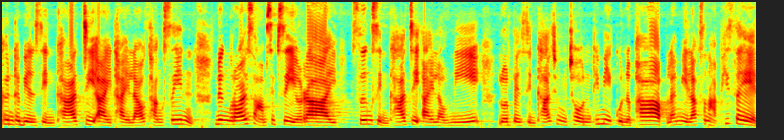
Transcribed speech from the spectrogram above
ขึ้นทะเบียนสินค้า GI ไทยแล้วทั้งสิ้น 134 ราย ซึ่งสินค้า GI เหล่านี้ล้วนเป็นสินค้าชุมชนที่มีคุณภาพและมีลักษณะพิเศษ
